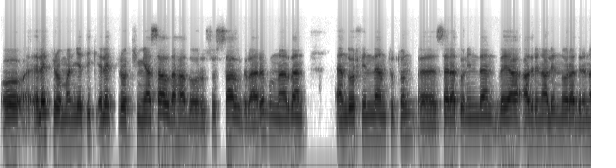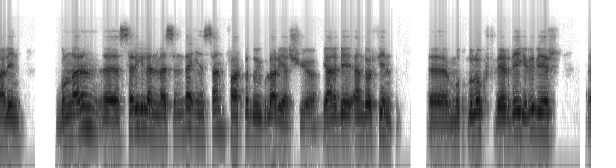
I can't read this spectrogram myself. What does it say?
o elektromanyetik, elektrokimyasal daha doğrusu salgıları bunlardan endorfinden tutun, e, serotoninden veya adrenalin, noradrenalin bunların e, sergilenmesinde insan farklı duygular yaşıyor. Yani bir endorfin e, mutluluk verdiği gibi bir e,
